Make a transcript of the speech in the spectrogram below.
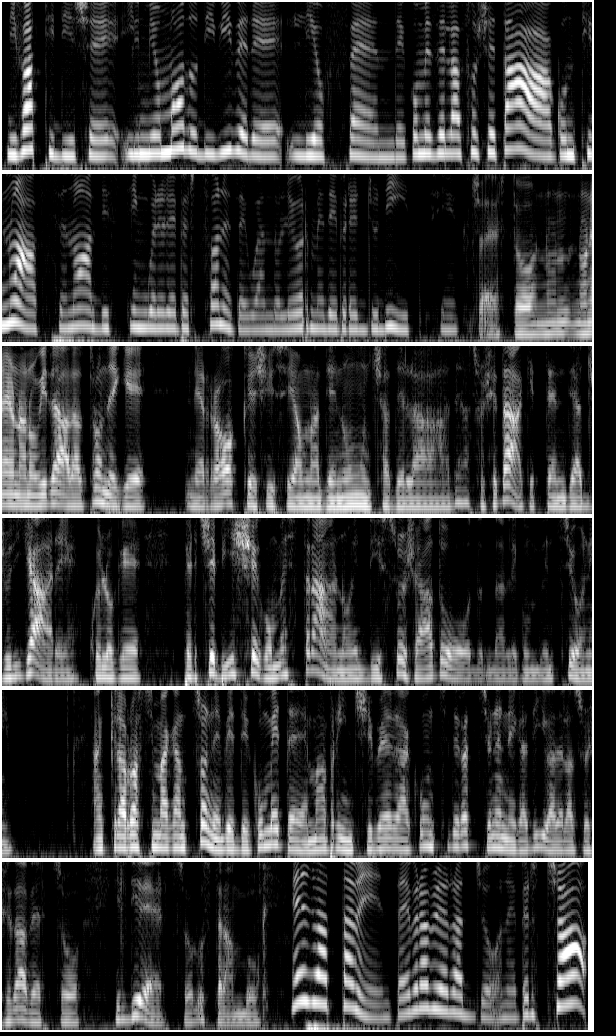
di fatti dice il mio modo di vivere li offende, come se la società continuasse no, a distinguere le persone seguendo le orme dei pregiudizi. Certo, non, non è una novità, d'altronde che nel rock ci sia una denuncia della, della società che tende a giudicare quello che percepisce come strano e dissociato d- dalle convenzioni. Anche la prossima canzone vede come tema principe la considerazione negativa della società verso il diverso, lo strambo. Esattamente, hai proprio ragione. Perciò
